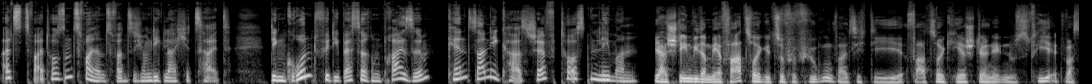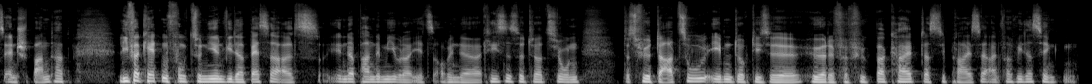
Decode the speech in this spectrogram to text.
als 2022 um die gleiche Zeit. Den Grund für die besseren Preise kennt Sunnycars-Chef Thorsten Lehmann. Ja, stehen wieder mehr Fahrzeuge zur Verfügung, weil sich die fahrzeugherstellende Industrie etwas entspannt hat. Lieferketten funktionieren wieder besser als in der Pandemie oder jetzt auch in der Krisensituation. Das führt dazu eben durch diese höhere Verfügbarkeit, dass die Preise einfach wieder sinken.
